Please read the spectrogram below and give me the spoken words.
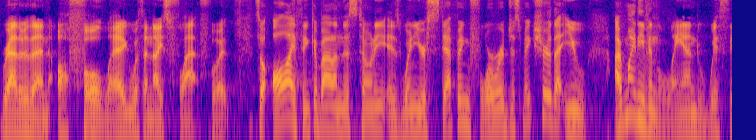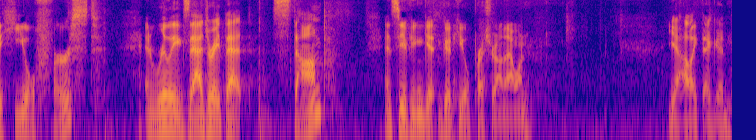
rather than a full leg with a nice flat foot. So all I think about on this, Tony, is when you're stepping forward, just make sure that you, I might even land with the heel first and really exaggerate that stomp and see if you can get good heel pressure on that one. Yeah, I like that good.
